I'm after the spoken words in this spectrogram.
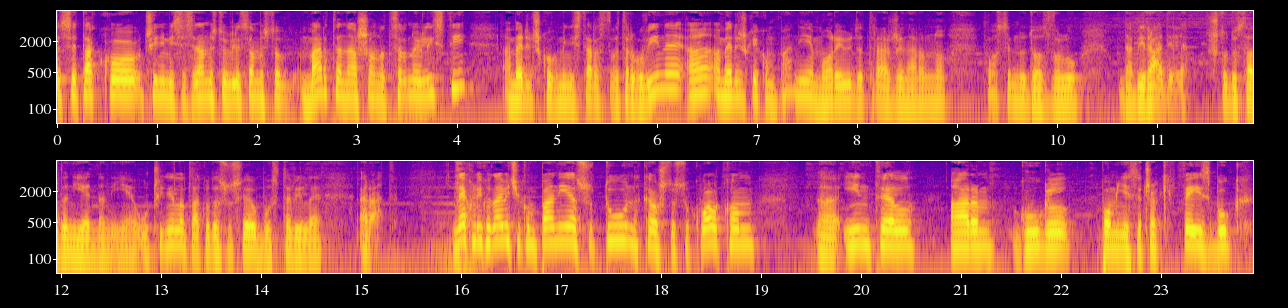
e, se tako, čini mi se, 17. ili 18. marta našao na crnoj listi Američkog ministarstva trgovine, a američke kompanije moraju da traže naravno posebnu dozvolu da bi radile, što do sada nijedna nije učinila, tako da su sve obustavile rad. Nekoliko najvećih kompanija su tu, kao što su Qualcomm, e, Intel, ARM, Google, pominje se čak i Facebook,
